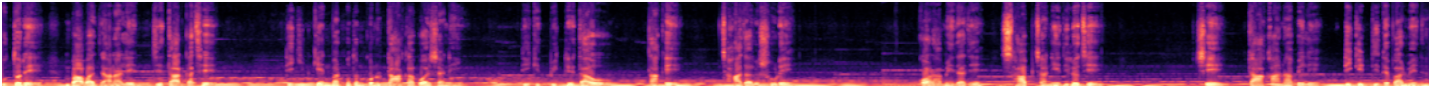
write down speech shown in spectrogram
উত্তরে বাবা জানালেন যে তার কাছে কেনবার মতন কোনো টাকা পয়সা নেই। টিকিট বিক্রেতাও তাকে ঝাঁঝালো সুরে, কড়া মেজাজে সাপ জানিয়ে দিল যে সে টাকা না পেলে টিকিট দিতে পারবে না।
